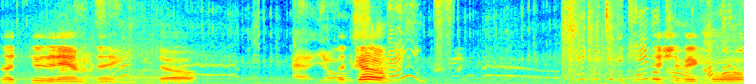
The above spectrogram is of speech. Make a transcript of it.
Let's do the damn thing. So, At your let's go. Thanks. Take me to the cable This should be cool.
